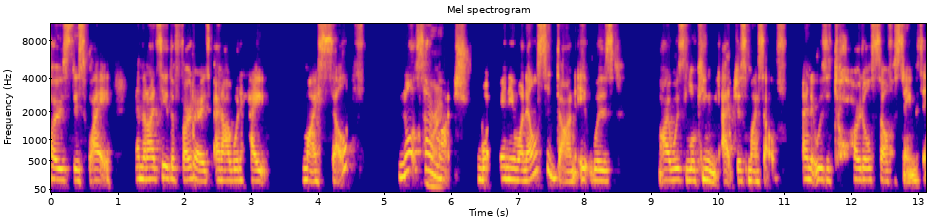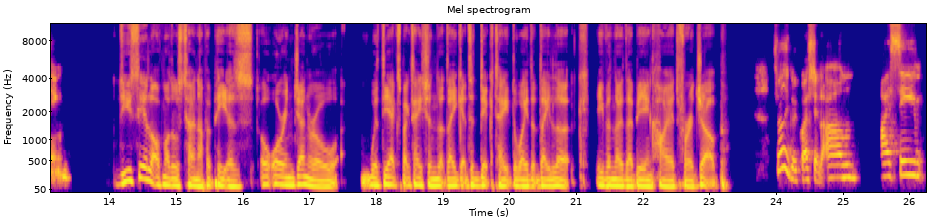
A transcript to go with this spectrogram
pose this way. And then I'd see the photos and I would hate myself. Not so right. much what anyone else had done. It was, I was looking at just myself and it was a total self esteem thing do you see a lot of models turn up at Peters or, or in general with the expectation that they get to dictate the way that they look, even though they're being hired for a job? It's a really good question. Um, I see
